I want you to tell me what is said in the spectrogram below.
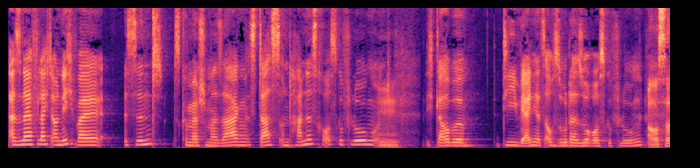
Also naja, vielleicht auch nicht, weil es sind, das können wir ja schon mal sagen, Stas und Hannes rausgeflogen und Mhm. ich glaube, die wären jetzt auch so oder so rausgeflogen. Außer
